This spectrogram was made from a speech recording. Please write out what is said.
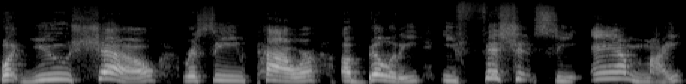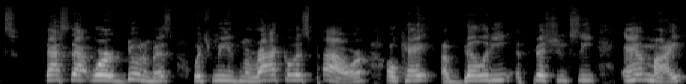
But you shall receive power, ability, efficiency, and might. That's that word dunamis, which means miraculous power, okay? Ability, efficiency, and might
